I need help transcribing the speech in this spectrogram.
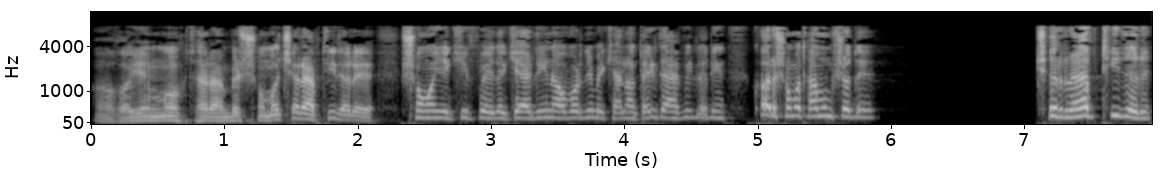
آقای محترم به شما چه ربطی داره؟ شما یه کیف پیدا کردین آوردین به کلانتری تحویل دادین. کار شما تموم شده. چه ربطی داره؟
